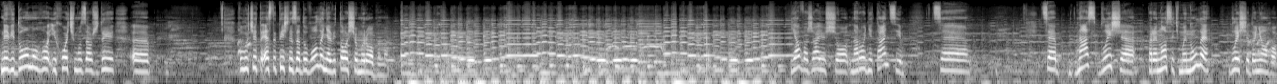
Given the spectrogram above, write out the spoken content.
невідомого і хочемо завжди е, отримати естетичне задоволення від того, що ми робимо. Я вважаю, що народні танці це, це нас ближче переносить минуле ближче до нього.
